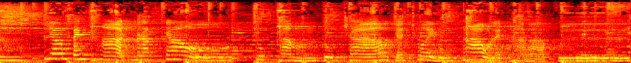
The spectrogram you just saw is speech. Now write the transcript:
ติยอมเป็นทาสรักเจ้า ทุกคำทุกเช้าจะช่วยหุงข้าวและผ่าฟืน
